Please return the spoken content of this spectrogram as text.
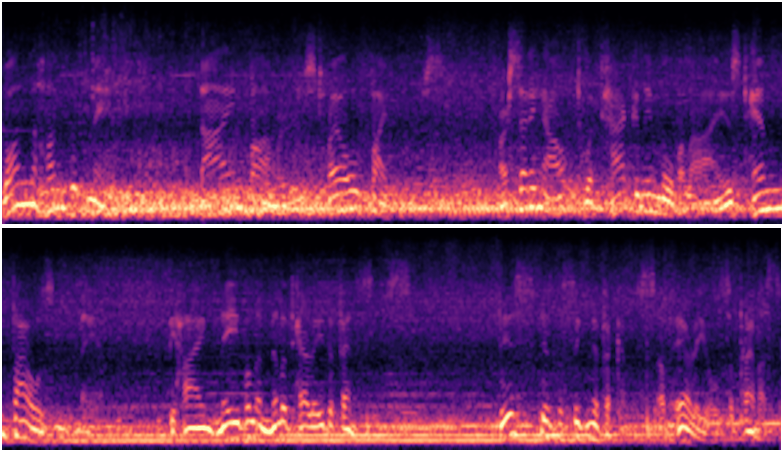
100 men, nine bombers, 12 fighters, are setting out to attack and immobilize 10,000 men behind naval and military defenses. This is the significance of aerial supremacy.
